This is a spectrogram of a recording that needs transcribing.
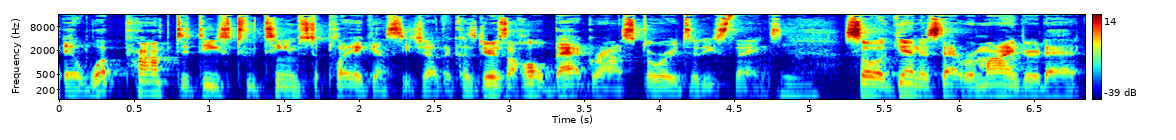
and what prompted these two teams to play against each other? Because there's a whole background story to these things. So again, it's that reminder that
